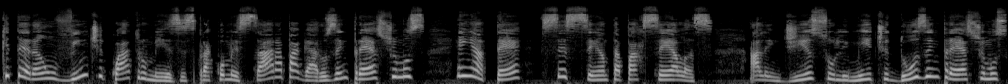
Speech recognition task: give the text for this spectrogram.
que terão 24 meses para começar a pagar os empréstimos em até 60 parcelas. Além disso, o limite dos empréstimos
